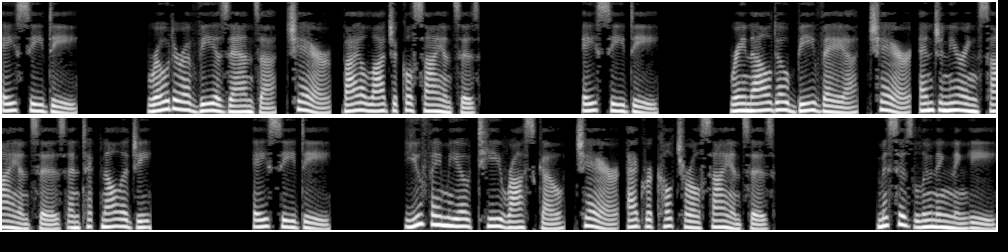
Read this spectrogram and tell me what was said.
ACD. Rhodora V. Azanza, Chair, Biological Sciences ACD. Reynaldo B. Vea, Chair, Engineering Sciences and Technology ACD. Eufemio T. Rasco, Chair, Agricultural Sciences Mrs. Luningning E.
